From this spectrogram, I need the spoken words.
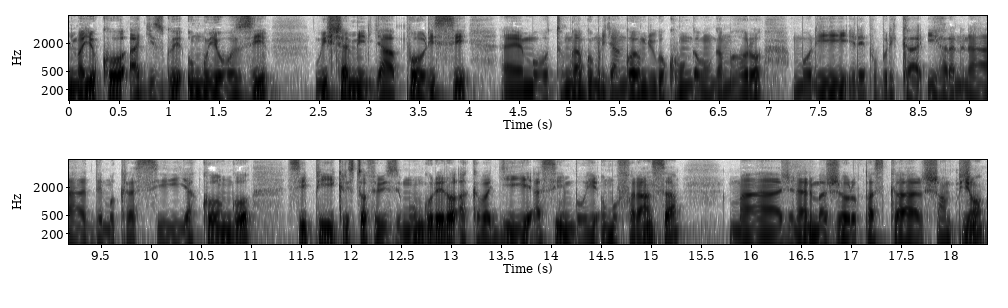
nyuma y'uko agizwe umuyobozi w'ishami rya polisi mu butumwa bw'umuryango w'ibihumbi bwo kubungabunga amahoro muri repubulika iharanira demokarasi ya kongo cp christophe bizimungu rero akaba agiye asimbuye umufaransa general major pascal champion.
